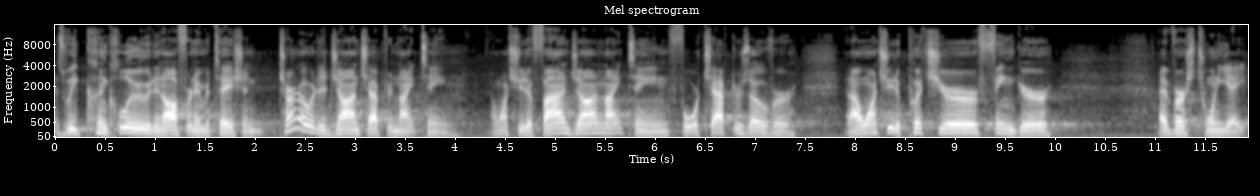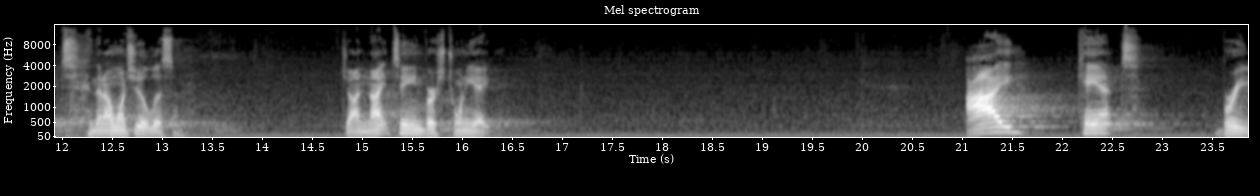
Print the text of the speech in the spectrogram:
As we conclude and offer an invitation, turn over to John chapter 19. I want you to find John 19, four chapters over, and I want you to put your finger at verse 28, and then I want you to listen. John 19, verse 28. I can't breathe.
